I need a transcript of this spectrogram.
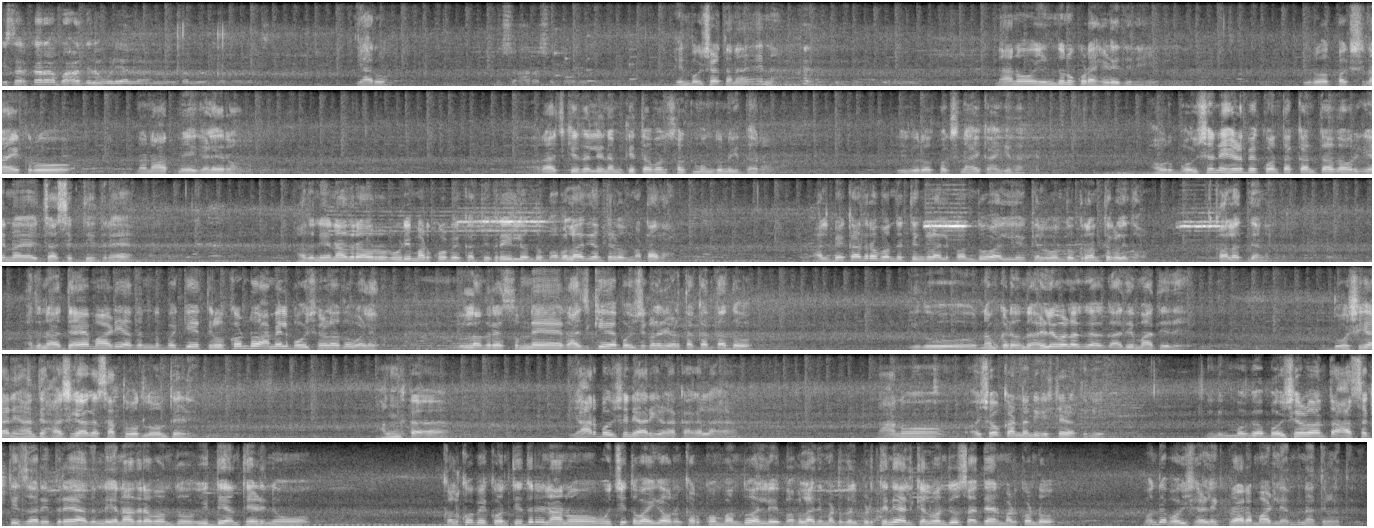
ಈ ಸರ್ಕಾರ ಬಹಳ ದಿನ ಉಳಿಯಲ್ಲ ಅನ್ನುವಂಥ ಮಾತಾಡೋದು ಯಾರು? ಆರ್ ಅಶೋಕ್ ಅವರು. ಏನು ಭವಿಷ್ಯ ಹೇಳ್ತಾನೆ? ಏನು? ನಾನು ಹಿಂದೂ ಕೂಡ ಹೇಳಿದ್ದೀನಿ. ವಿರೋಧ ಪಕ್ಷ ನಾಯಕರು ನನ್ನ ಆತ್ಮೀಯ ಗೆಳೆಯರು ಅವರು. ರಾಜಕೀಯದಲ್ಲಿ ನಮಗಿಂತ ಒಂದು ಸ್ವಲ್ಪ ಮುಂದೂ ಇದ್ದಾರೆ ಅವರು. ಈ ವಿರೋಧ ಪಕ್ಷ ನಾಯಕ ಆಗಿದ್ದಾರೆ. ಅವರು ಭವಿಷ್ಯನೇ ಹೇಳಬೇಕು ಅಂತಕ್ಕಂಥದ್ದು ಅವ್ರಿಗೇನೋ ಇಚ್ಛಾಶಕ್ತಿ ಇದ್ದರೆ ಅದನ್ನೇನಾದರೂ ಅವರು ರೂಢಿ ಮಾಡ್ಕೊಳ್ಬೇಕಂತಿದ್ರೆ ಇಲ್ಲೊಂದು ಬಬಲಾದಿ ಅಂತೇಳಿ ಒಂದು ಮಠ ಅದ. ಅಲ್ಲಿ ಬೇಕಾದರೆ ಒಂದು ತಿಂಗಳು ಅಲ್ಲಿ ಬಂದು ಅಲ್ಲಿ ಕೆಲವೊಂದು ಗ್ರಂಥಗಳಿದ್ದಾವೆ ಕಾಲಜ್ಞಾನದ ಅದನ್ನು ಅಧ್ಯಯನ ಮಾಡಿ ಅದನ್ನ ಬಗ್ಗೆ ತಿಳ್ಕೊಂಡು ಆಮೇಲೆ ಭವಿಷ್ಯ ಹೇಳೋದು ಒಳ್ಳೆಯದು ಇಲ್ಲಾಂದರೆ ಸುಮ್ಮನೆ ರಾಜಕೀಯ ಭವಿಷ್ಯಗಳನ್ನು ಹೇಳ್ತಕ್ಕಂಥದ್ದು ಇದು ನಮ್ಮ ಕಡೆ ಒಂದು ಹಳ್ಳಿ ಒಳಗೆ ಗಾದಿ ಮಾತಿದೆ ದೋಷಿಗಾನಿ ಹಾಂತಿ ಹಾಸಿಗ್ಯಾಗ ಸತ್ತು ಹೋದ್ಲು ಅಂತೇಳಿ ಹಂಗೆ ಯಾರ ಭವಿಷ್ಯನ ಯಾರಿಗೆ ಹೇಳೋಕ್ಕಾಗಲ್ಲ. ನಾನು ಅಶೋಕ್ ಅಣ್ಣನಿಗೆ ಇಷ್ಟೇ ಹೇಳ್ತೀನಿ. ನಿಮಗೆ ಭವಿಷ್ಯ ಹೇಳುವಂಥ ಆಸಕ್ತಿ ಸರ್ ಇದ್ದರೆ ಅದನ್ನು ಏನಾದರೂ ಒಂದು ವಿದ್ಯೆ ಅಂತ ಹೇಳಿ ನೀವು ಕಲ್ಕೋಬೇಕು ಅಂತಿದ್ರೆ ನಾನು ಉಚಿತವಾಗಿ ಅವ್ರನ್ನ ಕರ್ಕೊಂಬಂದು ಅಲ್ಲಿ ಬಬಲಾದಿ ಮಠದಲ್ಲಿ ಬಿಡ್ತೀನಿ. ಅಲ್ಲಿ ಕೆಲವೊಂದು ದಿವಸ ಅಧ್ಯಯನ ಮಾಡಿಕೊಂಡು ಮುಂದೆ ಭವಿಷ್ಯ ಹೇಳಲಿಕ್ಕೆ ಪ್ರಾರಂಭ ಮಾಡಲಿ ಅಂತ ನಾನು ಹೇಳ್ತೀನಿ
